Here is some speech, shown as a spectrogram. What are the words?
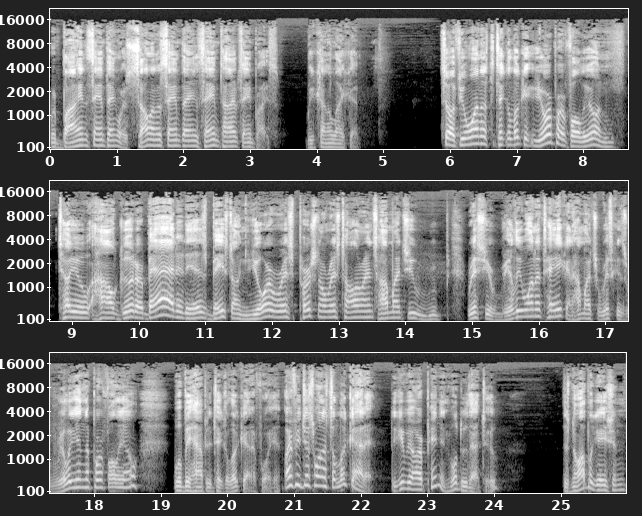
We're buying the same thing, we're selling the same thing, same time, same price. We kind of like it. So if you want us to take a look at your portfolio and tell you how good or bad it is based on your risk, personal risk tolerance, how much you risk you really want to take, and how much risk is really in the portfolio, we'll be happy to take a look at it for you. Or if you just want us to look at it to give you our opinion, we'll do that too. There's no obligation.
